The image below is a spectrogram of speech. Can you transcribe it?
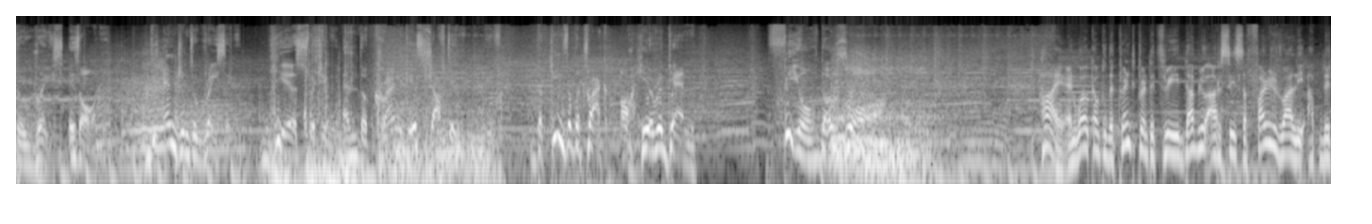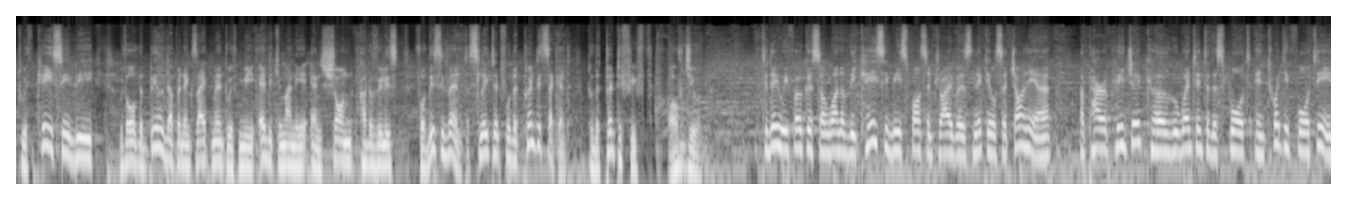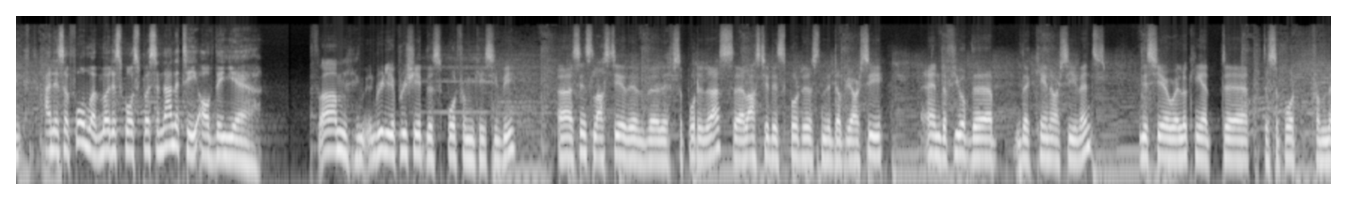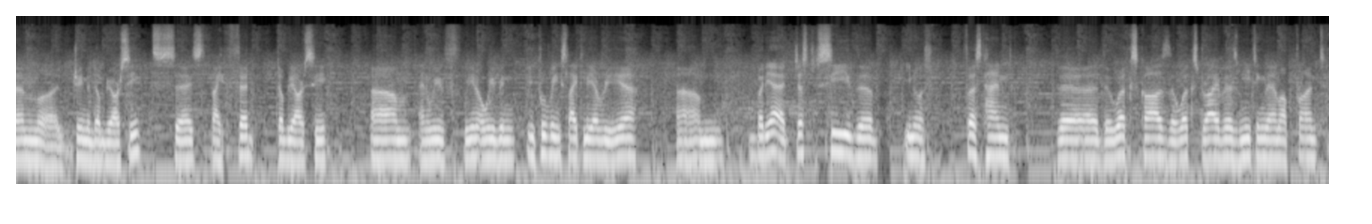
The race is on. The engines are racing, gear switching, and the crank is shafting. The kings of the track are here again. Feel the roar. Hi, and welcome to the 2023 WRC Safari Rally update with KCB, with all the build up and excitement with me, Eddie Kimani, and Sean Cardovillis for this event slated for the 22nd to the 25th of June. Today we focus on one of the KCB sponsored drivers, Nikhil Sachania, a paraplegic uh, who went into the sport in 2014 and is a former motorsports personality of the year. Um, really appreciate the support from KCB. Uh, since last year, they've, uh, they've supported us. Uh, last year, they supported us in the WRC and a few of the the KNRC events. This year, we're looking at uh, the support from them uh, during the WRC. It's, it's my third WRC, um, and we've you know we've been improving slightly every year. Um, but yeah, just to see the you know firsthand the the works cars, the works drivers, meeting them up front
